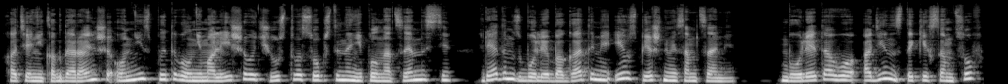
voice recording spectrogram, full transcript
хотя никогда раньше он не испытывал ни малейшего чувства собственной неполноценности рядом с более богатыми и успешными самцами. Более того, один из таких самцов,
